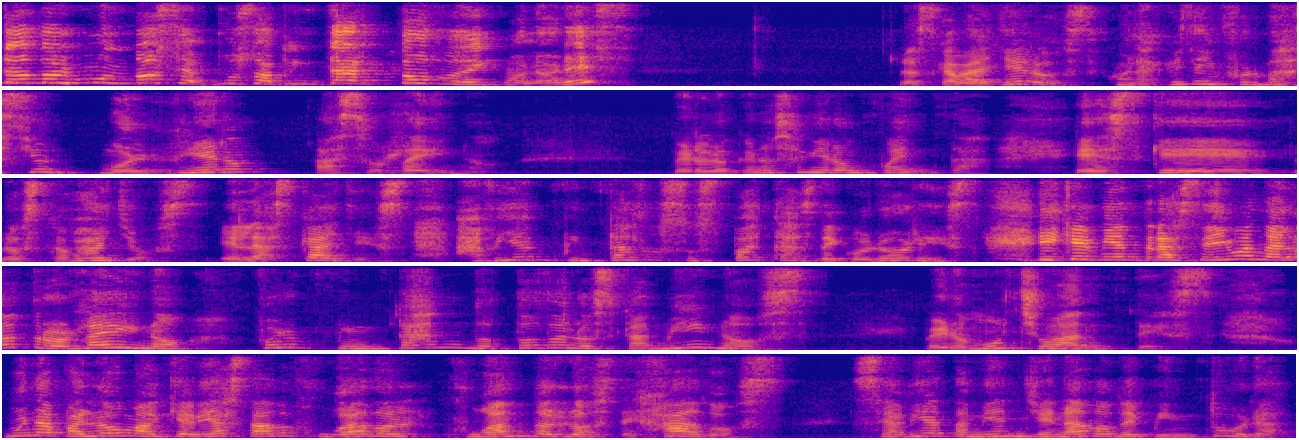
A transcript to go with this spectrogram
todo el mundo se puso a pintar todo de colores. Los caballeros, con aquella información, volvieron a su reino. Pero lo que no se dieron cuenta es que los caballos en las calles habían pintado sus patas de colores y que mientras se iban al otro reino fueron pintando todos los caminos. Pero mucho antes, una paloma que había estado jugando, en los tejados se había también llenado de pintura.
